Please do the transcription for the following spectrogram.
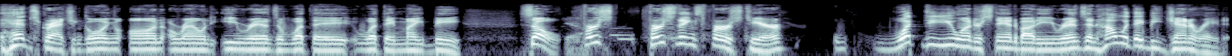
head scratching going on around E-RINs and what they what they might be. So Yeah. first first things first here. What do you understand about E-RINs and how would they be generated?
